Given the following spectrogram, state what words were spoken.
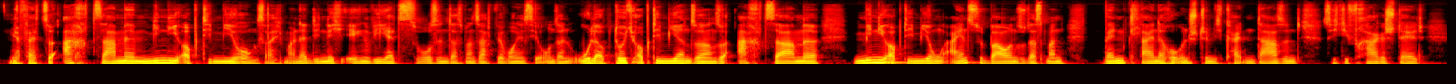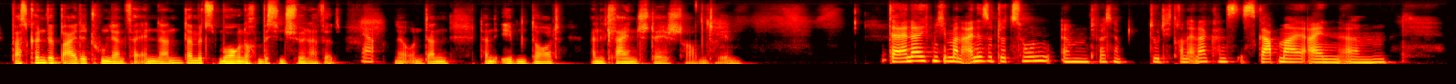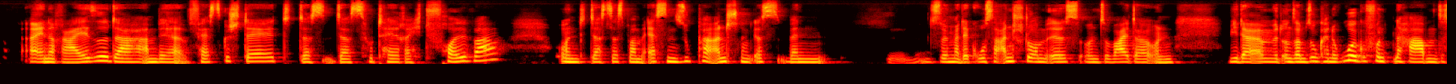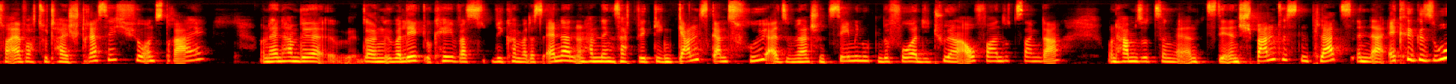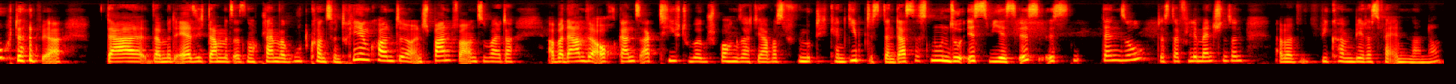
ja, vielleicht so achtsame Mini-Optimierung, sag ich mal, ne, die nicht irgendwie jetzt so sind, dass man sagt, wir wollen jetzt hier unseren Urlaub durchoptimieren, sondern so achtsame Mini-Optimierung einzubauen, so dass man, wenn kleinere Unstimmigkeiten da sind, sich die Frage stellt, was können wir beide tun lernen verändern, damit es morgen noch ein bisschen schöner wird. Ja. ne, und dann, dann eben dort an kleinen Stellschrauben drehen. Da erinnere ich mich immer an eine Situation, ähm, ich weiß nicht, ob du dich dran erinnern kannst, es gab mal ein, ähm, eine Reise, da haben wir festgestellt, dass das Hotel recht voll war und dass das beim Essen super anstrengend ist, wenn so immer der große Ansturm ist und so weiter und wir da mit unserem Sohn keine Ruhe gefunden haben. Das war einfach total stressig für uns drei. Und dann haben wir dann überlegt, okay, was, wie können wir das ändern? Und haben dann gesagt, wir gehen ganz, ganz früh, also wir waren schon zehn Minuten bevor die Türen auf waren sozusagen da und haben sozusagen den entspanntesten Platz in der Ecke gesucht, damit wir da, damit er sich damals als noch klein war, gut konzentrieren konnte, entspannt war und so weiter. Aber da haben wir auch ganz aktiv drüber gesprochen, gesagt, ja, was für Möglichkeiten gibt es denn? Dass es nun so ist, wie es ist, ist denn so, dass da viele Menschen sind. Aber wie können wir das verändern, ne?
